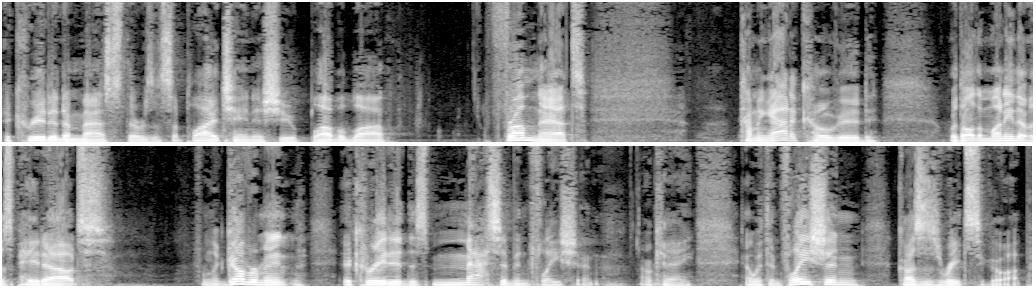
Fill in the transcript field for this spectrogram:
It created a mess. There was a supply chain issue, blah, blah, blah. From that, coming out of COVID, with all the money that was paid out from the government, it created this massive inflation. Okay. And with inflation, causes rates to go up.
